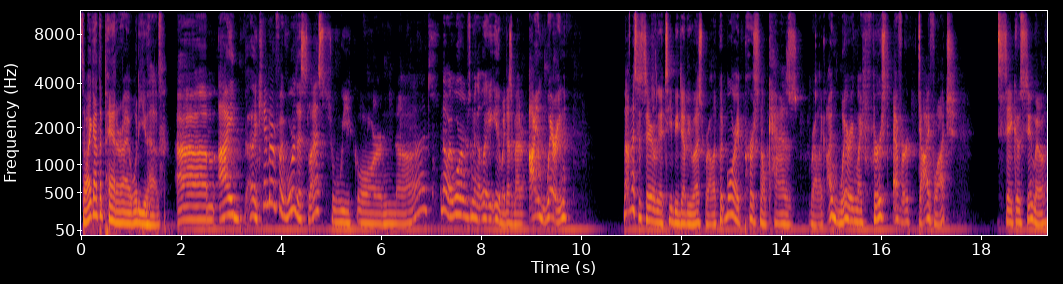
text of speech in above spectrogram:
So I got the Panerai. What do you have? Um, I I can't remember if I wore this last week or not. No, I wore something. Either way, it doesn't matter. I am wearing not necessarily a TBWS relic, but more a personal Kaz relic. I'm wearing my first ever dive watch, Seiko Sumo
